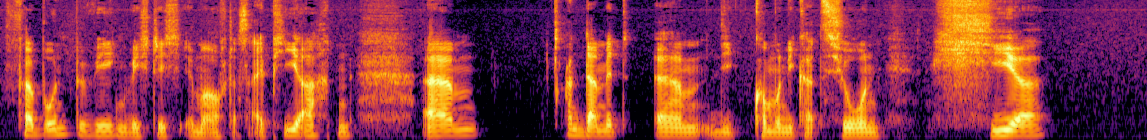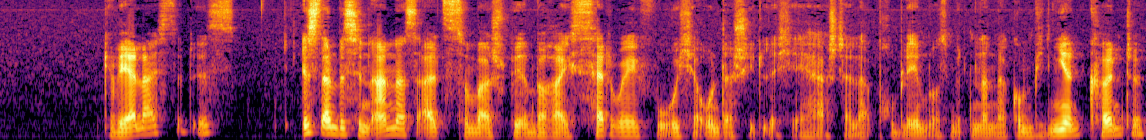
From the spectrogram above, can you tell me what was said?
Verbund bewegen. Wichtig, immer auf das IP achten. Ähm, damit ähm, die Kommunikation hier gewährleistet ist. Ist ein bisschen anders als zum Beispiel im Bereich Setwave, wo ich ja unterschiedliche Hersteller problemlos miteinander kombinieren könnte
